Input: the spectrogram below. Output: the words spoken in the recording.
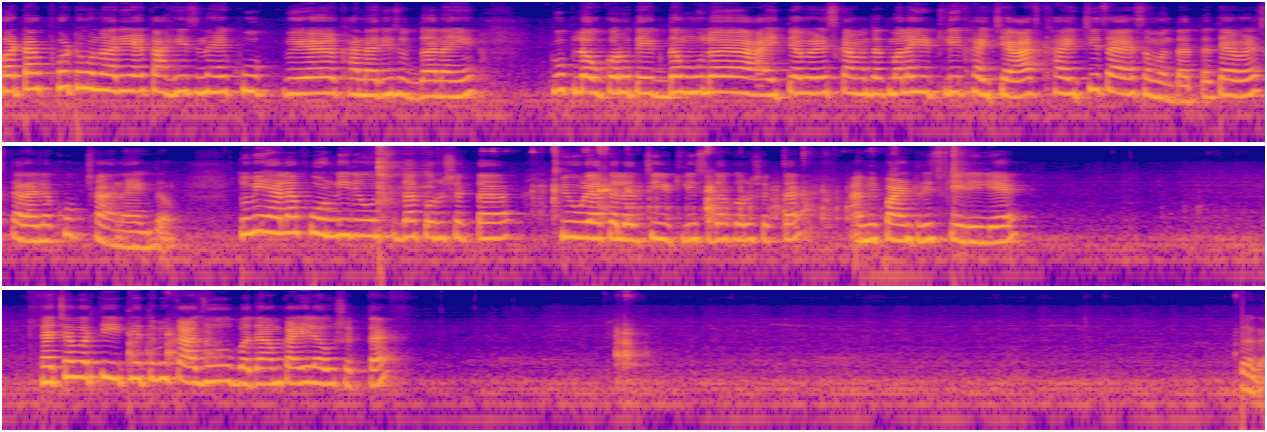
फटाफट होणारी आहे काहीच नाही खूप वेळ खाणारी सुद्धा नाही. खूप लवकर होते. एकदम मुलं आयत्या वेळेस काय म्हणतात मला इडली खायची आहे, आज खायचीच आहे असं म्हणतात. तर त्यावेळेस करायला खूप छान आहे एकदम. तुम्ही ह्याला फोडणी देऊन सुद्धा करू शकता. पिवळ्या कलरची इडली सुद्धा करू शकता. आम्ही पांढरीच केलेली आहे. ह्याच्यावरती इथे तुम्ही काजू बदाम काही लावू शकता. बघा.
